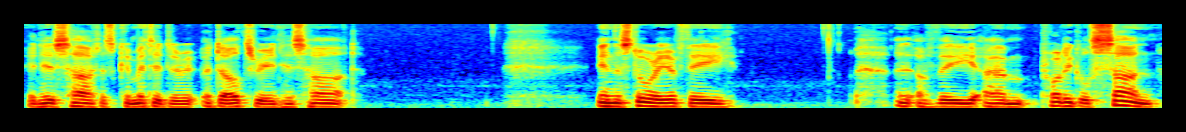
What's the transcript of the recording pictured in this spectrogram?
in his heart has committed adultery in his heart. In the story of the of the um, prodigal son,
